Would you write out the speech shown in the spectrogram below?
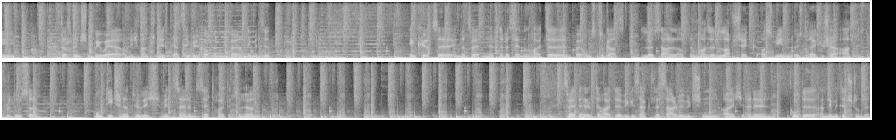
Harmony. Das wünschen Beware und ich Functionist herzlich willkommen bei Unlimited. In Kürze in der zweiten Hälfte der Sendung heute bei uns zu Gast Le Salle aus dem Hause Love Shack aus Wien, österreichischer Artist, Producer und DJ natürlich mit seinem Set heute zu hören. Zweite Hälfte heute, wie gesagt, Le Salle. Wir wünschen euch eine gute Unlimited-Stunde.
